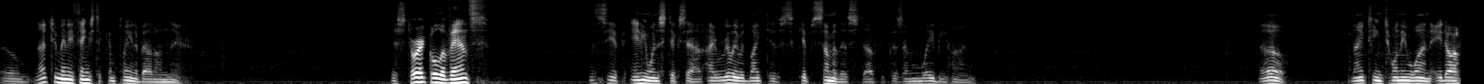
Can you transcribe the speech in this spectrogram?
So, not too many things to complain about on there. Historical events. Let's see if anyone sticks out. I really would like to skip some of this stuff because I'm way behind. Oh, 1921, Adolf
